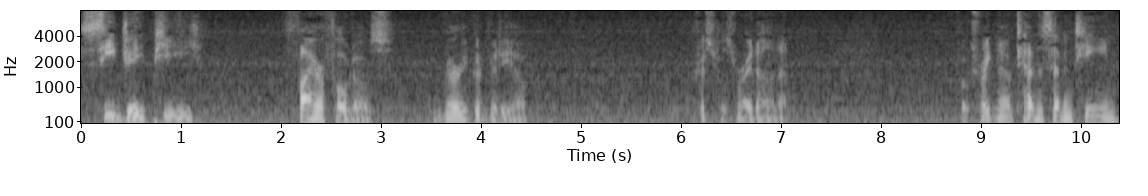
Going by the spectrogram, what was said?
CJP fire photos. Very good video. Chris was right on it. Folks, right now, 1017.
